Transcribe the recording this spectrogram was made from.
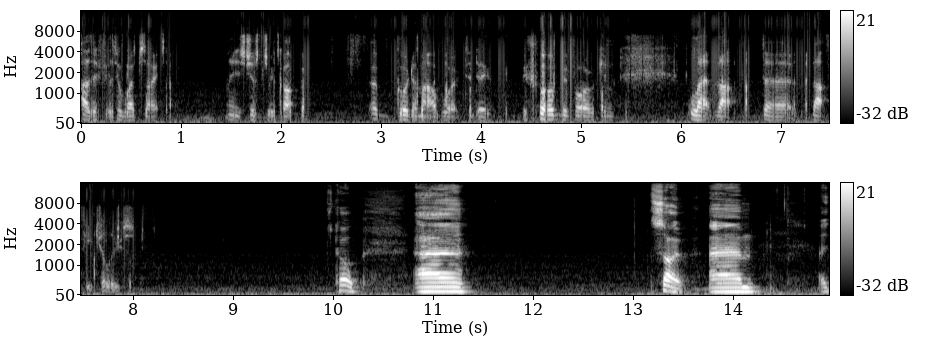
as if it's a website. And it's just we've got a good amount of work to do before before we can let that uh, that feature loose. cool. Uh, so um, I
